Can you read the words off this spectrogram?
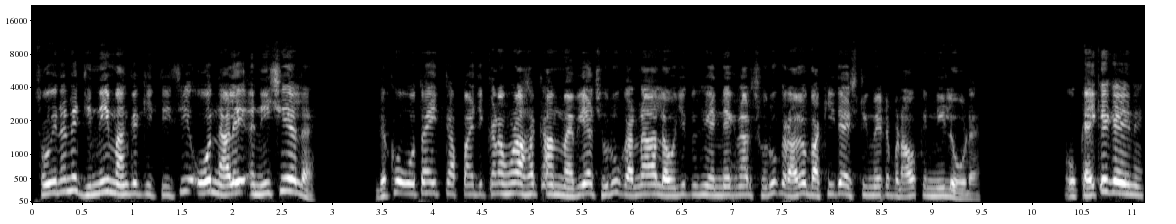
ਸੋ ਇਹਨਾਂ ਨੇ ਜਿੰਨੀ ਮੰਗ ਕੀਤੀ ਸੀ, ਉਹ ਨਾਲੇ ਇਨੀਸ਼ੀਅਲ ਹੈ। ਦੇਖੋ, ਉਹ ਤਾਂ ਇੱਕ ਆਪਾਂ ਜਿੱਕਣਾ ਹੁਣ ਆਹ ਕੰਮ ਹੈ ਵੀ ਆ ਸ਼ੁਰੂ ਕਰਨਾ, ਆਹ ਲਓ ਜੀ, ਤੁਸੀਂ ਇੰਨੇ ਨਾਲ ਸ਼ੁਰੂ ਕਰਾ ਲਓ, ਬਾਕੀ ਦਾ ਐਸਟੀਮੇਟ ਬਣਾਓ ਕਿੰਨੀ ਲੋੜ ਹੈ। ਉਹ ਕਹਿ ਕੇ ਗਏ ਨੇ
